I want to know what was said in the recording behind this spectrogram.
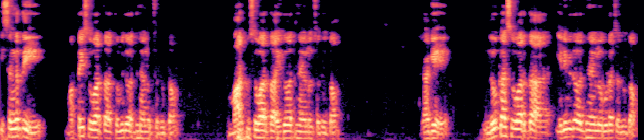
ఈ సంగతి మత్తయి సువార్త తొమ్మిదో అధ్యాయంలో చదువుతాం. మార్కు సువార్త ఐదో అధ్యాయంలో చదువుతాం. అలాగే లూకా సువార్త ఎనిమిదో అధ్యాయంలో కూడా చదువుతాం.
